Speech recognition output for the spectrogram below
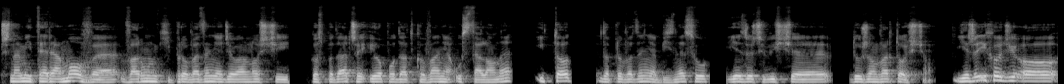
przynajmniej te ramowe warunki prowadzenia działalności gospodarczej i opodatkowania ustalone i to dla prowadzenia biznesu jest rzeczywiście dużą wartością. Jeżeli chodzi o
